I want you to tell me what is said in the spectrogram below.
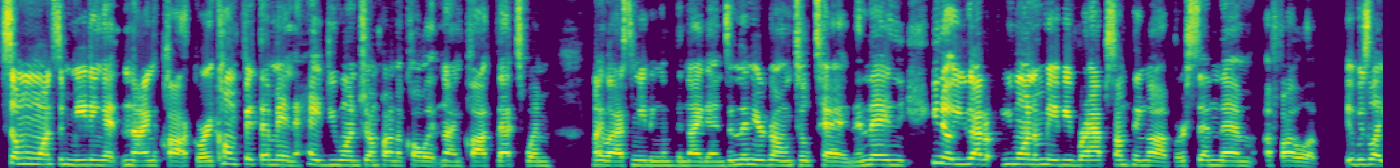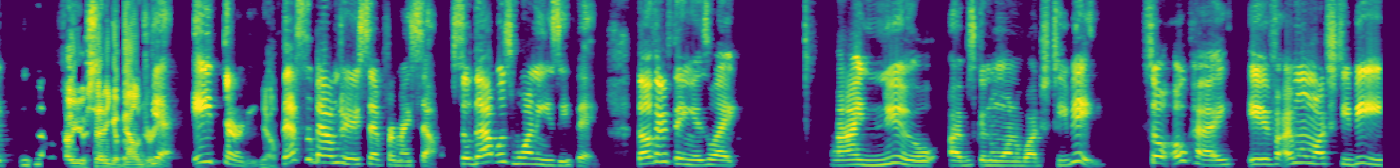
someone wants a meeting at nine o'clock or I can't fit them in. Hey, do you want to jump on a call at nine o'clock? That's when my last meeting of the night ends. And then you're going till 10. And then, you know, you got you want to maybe wrap something up or send them a follow up. It was like no. So you're setting a boundary. Yeah. 8:30. Yeah. That's the boundary I set for myself. So that was one easy thing. The other thing is like I knew I was going to want to watch TV. So, okay, if I want to watch TV,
